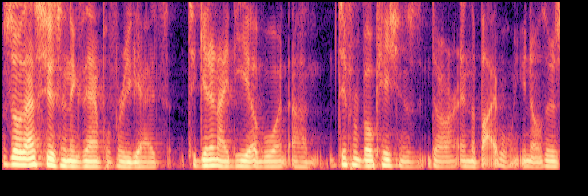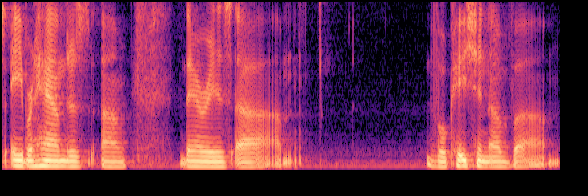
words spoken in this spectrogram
So that's just an example for you guys to get an idea of what um, different vocations there are in the Bible. You know, there's Abraham. There's um, there is um, vocation of um,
